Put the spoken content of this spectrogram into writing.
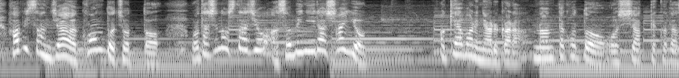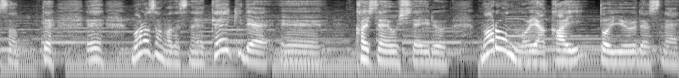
「ハビさんじゃあ今度ちょっと私のスタジオ遊びにいらっしゃいよ」秋葉原にあるからなんてことをおっしゃってくださって、えー、マロさんがですね定期で、えー開催をしているマロンの夜会というですね、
